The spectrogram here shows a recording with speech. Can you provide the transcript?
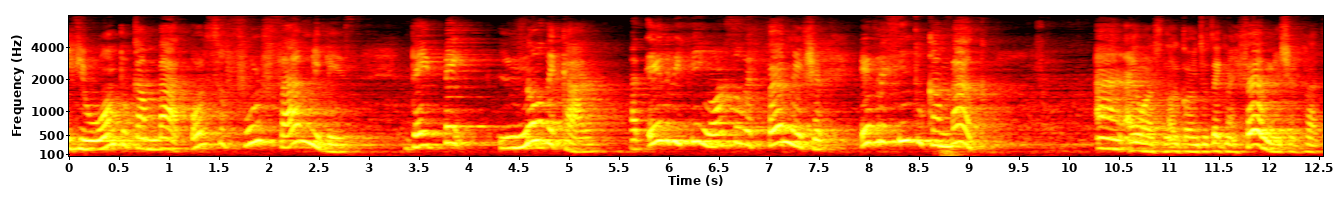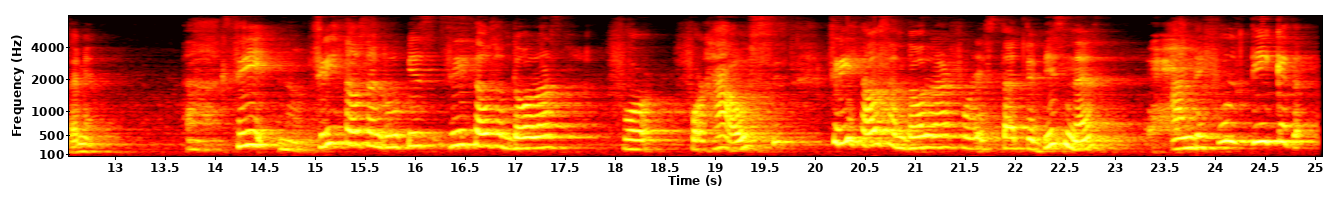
if you want to come back, also full families, they pay, not the car, but everything, also the furniture, everything to come back. And I was not going to take my furniture, but I mean, uh, three, no, 3,000 rupees, $3,000 for, for house, $3,000 for start the business, and the full ticket,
